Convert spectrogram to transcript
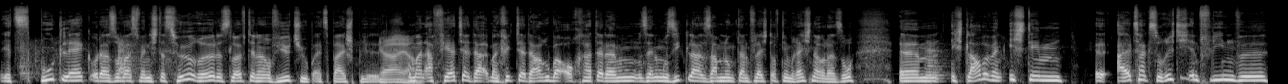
jetzt Bootleg oder sowas, wenn ich das höre, das läuft ja dann auf YouTube als Beispiel. Ja, ja. Und man erfährt ja da, man kriegt ja darüber auch, hat er dann seine Musiksammlung dann vielleicht auf dem Rechner oder so. Ähm, Ich glaube, wenn ich dem äh, Alltag so richtig entfliehen will,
